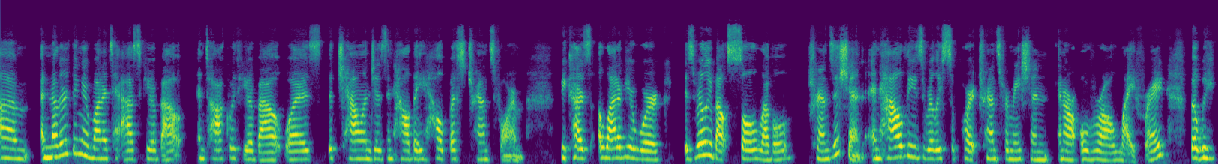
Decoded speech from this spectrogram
um, another thing I wanted to ask you about and talk with you about was the challenges and how they help us transform. Because a lot of your work is really about soul level transition and how these really support transformation in our overall life, right? But we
